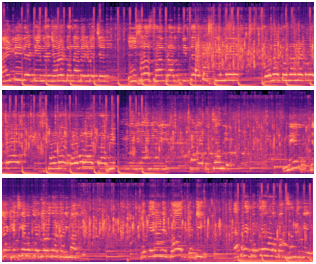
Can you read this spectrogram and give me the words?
90 ਦੇ ਟੀਮ ਨੇ ਜੋਨਲ ਟੂਰਨਾਮੈਂਟ ਵਿੱਚ ਦੂਸਰਾ ਸਥਾਨ ਪ੍ਰਾਪਤ ਕੀਤਾ ਐਥਲੈਟਿਕਸ ਟੀਮ ਨੇ ਜੋਨਲ ਟੂਰਨਾਮੈਂਟ ਵਿੱਚ ਸਕੂਲ ਓਵਰਆਲ ਟਰਾਫੀ ਜਿਹੜਾ ਇਹਨਾਂ ਨੇ ਸਾਡੇ ਬੱਚਿਆਂ ਦੇ ਮਿਹਨਤ ਜਿਹੜਾ ਖਿੱਚ ਕੇ ਬੱਚੇ ਜ਼ੋਰਦਾਰ ਤਾੜੀ ਮਾਰ ਕੇ ਕਿਉਂਕਿ ਇਹਨਾਂ ਨੇ ਬਹੁਤ ਵੱਡੀ ਆਪਣੇ ਬੱਚਿਆਂ ਨਾਲੋਂ ਵੱਧ ਸਮਝ ਕੇ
